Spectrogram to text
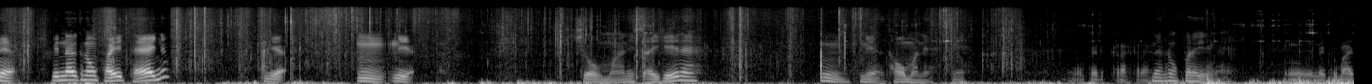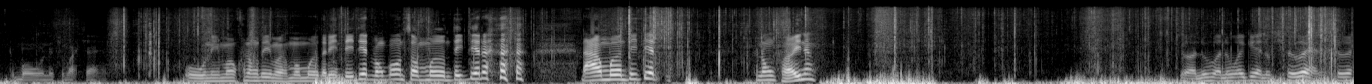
នេះវានៅក្នុងព្រៃត្រែងហ្នឹង នេះអឺនេះចូលមកនេះស្អីគេណាអឺនេះធំអានេះនេះពេលក្រាស់ក្រាស់នៅក្នុងព្រៃហ្នឹងឯងនៅក្បាច់ក្បោនៅច្បាស់ចាស់អូនេះមកក្នុងទីមើលមកមើលតានេះបន្តិចទៀតបងប្អូនសុំមើលបន្តិចទៀតដើរមើលបន្តិចទៀតក្នុងព្រៃហ្នឹងគឺអានោះអានោះអីគេអានោះឈើឯងឈើឯង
